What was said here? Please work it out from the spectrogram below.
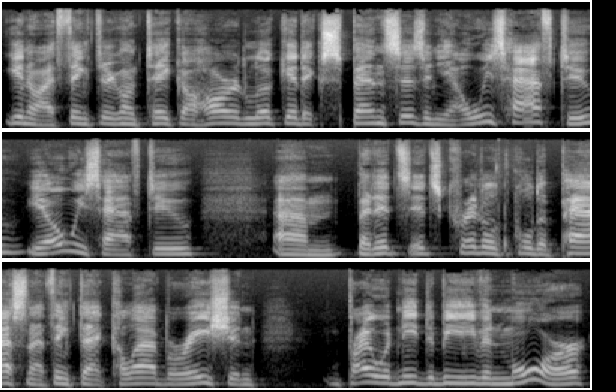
You know, I think they're going to take a hard look at expenses, and you always have to. You always have to. Um, but it's it's critical to pass, and I think that collaboration probably would need to be even more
